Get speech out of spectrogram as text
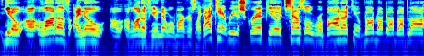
you know a, a lot of i know a, a, lot of you know network marketers like i can't read a script you know it sounds a little robotic you know blah blah blah blah blah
